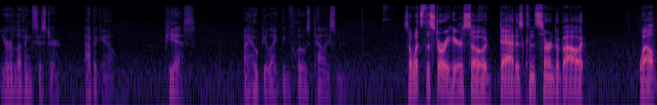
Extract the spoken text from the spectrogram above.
Your loving sister, Abigail. P.S. I hope you like the enclosed talisman. So what's the story here? So dad is concerned about, well,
